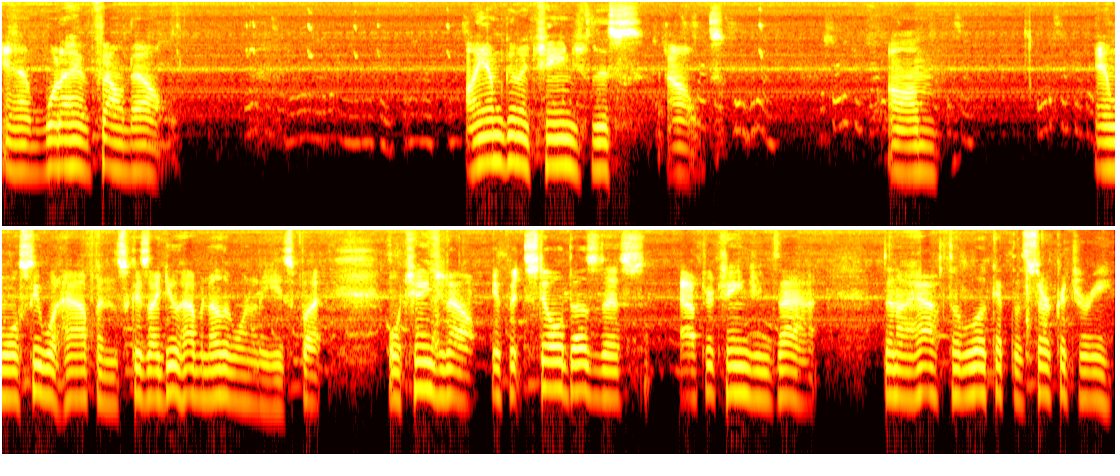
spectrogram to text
and what I have found out. I am going to change this out. Um, and we'll see what happens because I do have another one of these but we'll change it out if it still does this after changing that then I have to look at the circuitry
